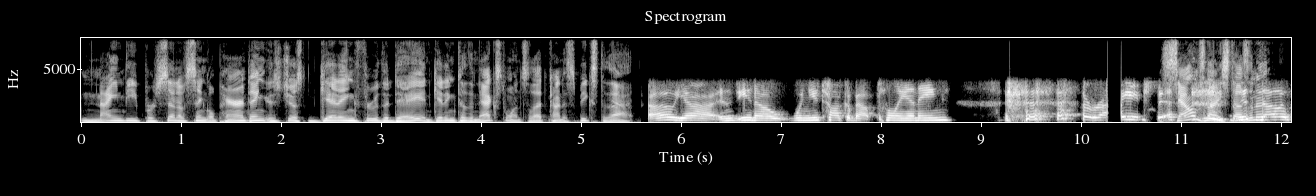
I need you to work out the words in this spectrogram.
90% of single parenting is just getting through the day and getting to the next one. So that kind of speaks to that. Oh, yeah. And, you know, when you talk about planning, right? Sounds nice, doesn't it? Know,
